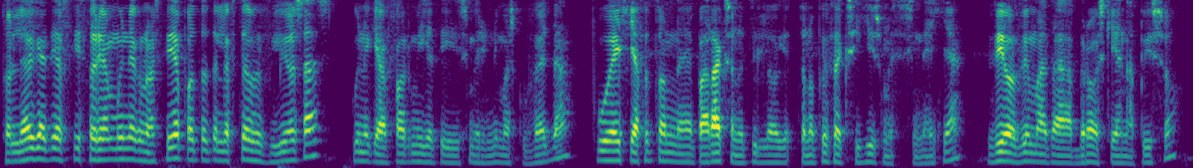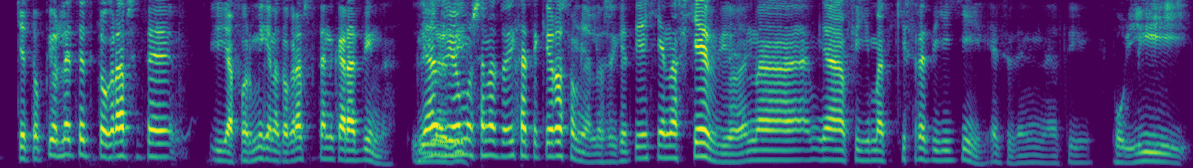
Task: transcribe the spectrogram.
Το λέω γιατί αυτή η ιστορία μου είναι γνωστή από το τελευταίο βιβλίο σας, που είναι και αφορμή για τη σημερινή μας κουβέντα, που έχει αυτόν τον ε, παράξενο τίτλο, τον οποίο θα εξηγήσουμε στη συνέχεια. Δύο βήματα μπρος και ένα πίσω. Και το οποίο λέτε ότι το γράψετε, η αφορμή για να το γράψετε ήταν η καραντίνα. Δηλαδή- Μοιάζει όμως σαν να το είχατε καιρό στο μυαλό σας, γιατί έχει ένα σχέδιο, ένα, μια αφηγηματική στρατηγική. Έτσι δεν είναι ότι... Πολύ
